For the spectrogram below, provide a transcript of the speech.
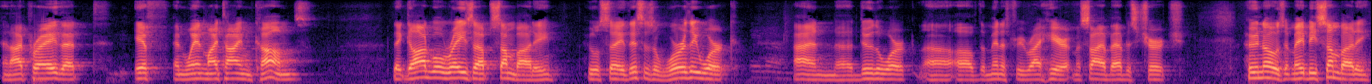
And I pray that if and when my time comes, that God will raise up somebody who will say, This is a worthy work. And uh, do the work uh, of the ministry right here at Messiah Baptist Church. Who knows? It may be somebody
